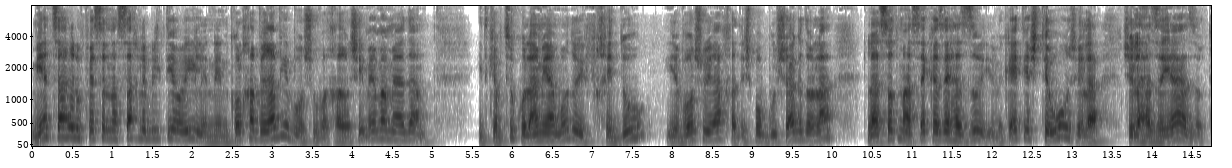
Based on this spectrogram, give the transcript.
מי יצר אלו פסל נסח לבלתי הועיל, הן כל חבריו יבושו, והחרשים המה מאדם. יתקבצו כולם יעמודו, יפחדו, יבושו יחד. יש פה בושה גדולה לעשות מעשה כזה הזוי, וכעת יש תיאור של, ה, של ההזיה הזאת.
